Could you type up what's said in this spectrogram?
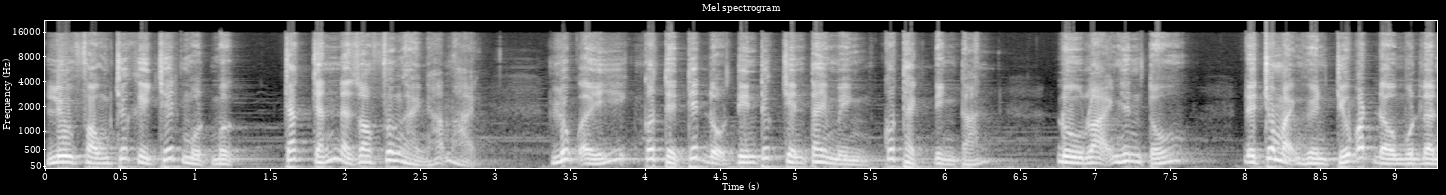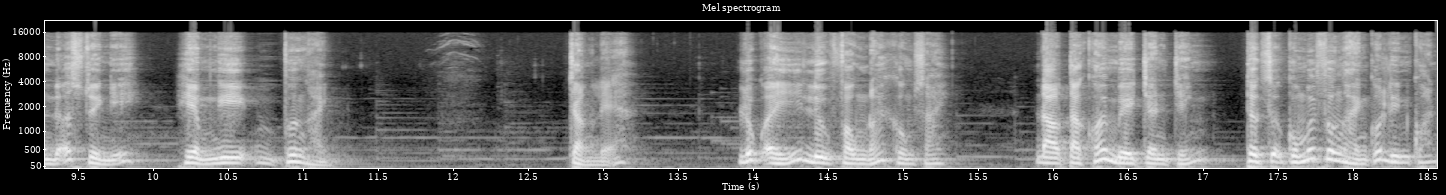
Lưu Phong trước khi chết một mực, Chắc chắn là do phương hành hãm hại. Lúc ấy có thể tiết độ tin tức trên tay mình Có thạch tinh tán, Đủ loại nhân tố để cho Mạnh huyền chiếu bắt đầu một lần nữa suy nghĩ, Hiểm nghi phương hành. Chẳng lẽ, Lúc ấy Lưu Phong nói không sai, Đào tạc khói mê trần chính Thực sự cùng với phương hành có liên quan?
